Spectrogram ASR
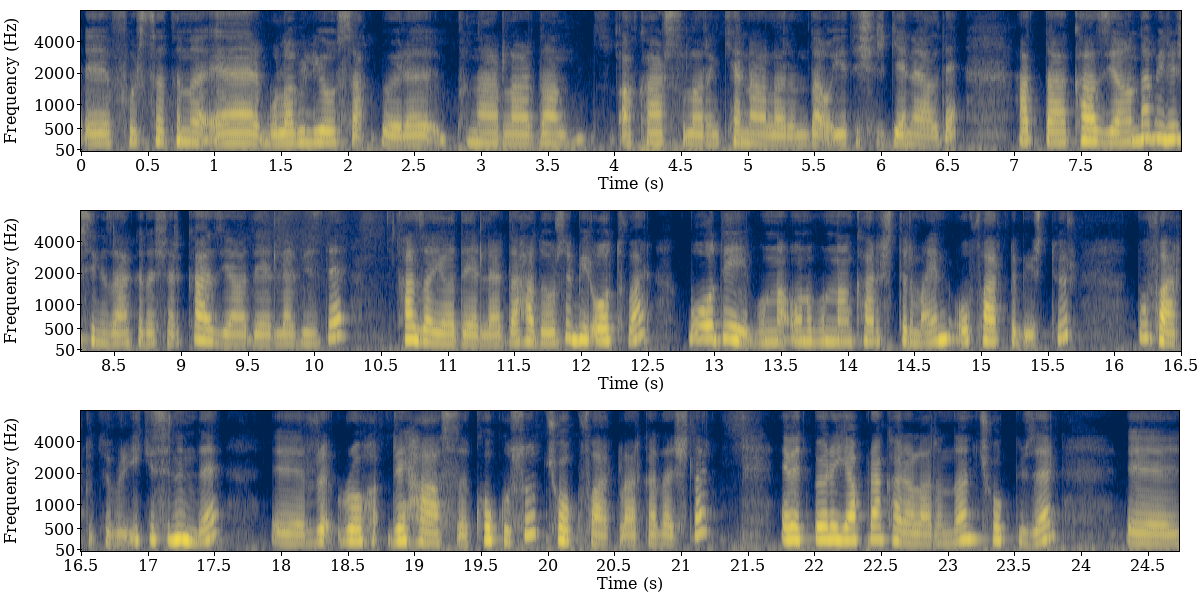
e, fırsatını eğer bulabiliyorsak böyle pınarlardan, akarsuların kenarlarında yetişir genelde. Hatta kaz yağında bilirsiniz arkadaşlar. Kaz yağı derler bizde. Kaz yağı derler. Daha doğrusu bir ot var. Bu o değil. Bunla, onu bundan karıştırmayın. O farklı bir tür. Bu farklı tür. İkisinin de e, re- rehası, kokusu çok farklı arkadaşlar. Evet böyle yaprak aralarından çok güzel e,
